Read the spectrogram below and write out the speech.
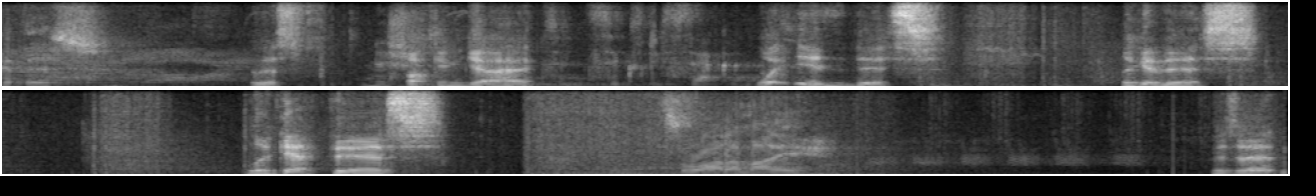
Look at this. Look at this fucking guy. In 60 seconds. What is this? Look at this. Look at this. It's a lot of money. Is it?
